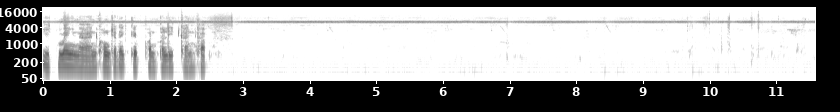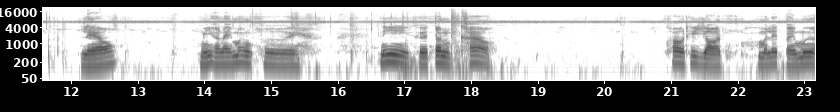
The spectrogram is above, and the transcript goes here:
อีกไม่นานคงจะได้เก็บผลผลิตกันครับ แล้วมีอะไรมั่งเอ่ย นี่คือต้นข้าว ข้าวที่หยอดเมล็ดไปเมื่อ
